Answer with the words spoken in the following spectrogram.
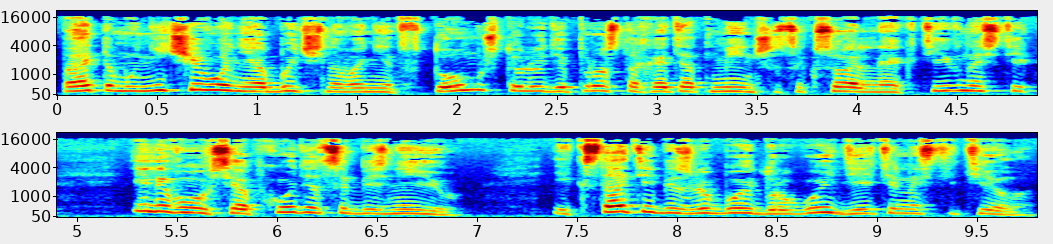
Поэтому ничего необычного нет в том, что люди просто хотят меньше сексуальной активности или вовсе обходятся без нее – и, кстати, без любой другой деятельности тела.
